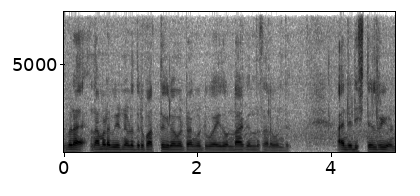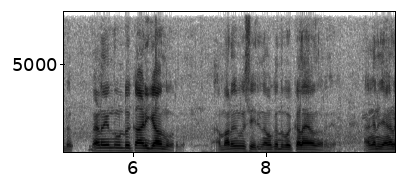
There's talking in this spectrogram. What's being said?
ഇവിടെ നമ്മുടെ വീടിന്റെ അടുത്ത് ഒരു പത്ത് കിലോമീറ്റർ അങ്ങോട്ട് പോയി ഇത് ഉണ്ടാക്കുന്ന സ്ഥലമുണ്ട്. അതിന്റെ ഡിസ്റ്റിലറി ഉണ്ട്. വേണമെങ്കിൽ ഒന്ന് കൊണ്ട് കാണിക്കാമെന്ന് പറഞ്ഞു. അമ്മ പറഞ്ഞു ശരി നമുക്കൊന്ന് പോയി കളയാമെന്ന് പറഞ്ഞു. അങ്ങനെ ഞങ്ങൾ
